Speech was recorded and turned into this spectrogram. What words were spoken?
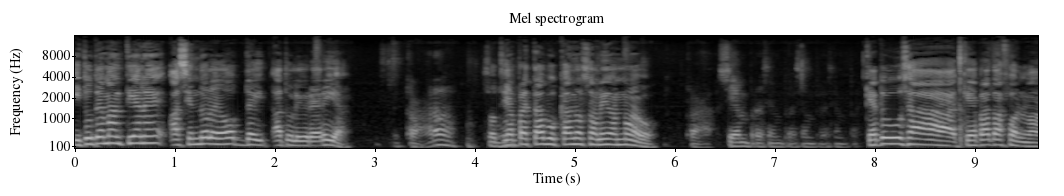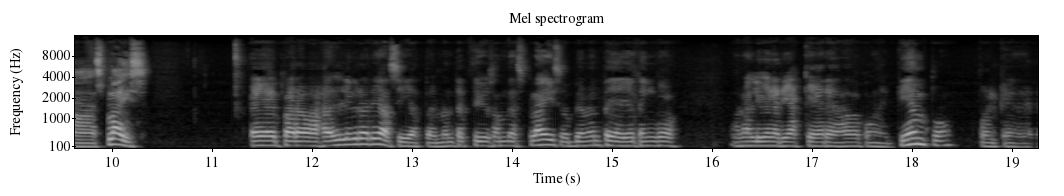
Y tú te mantienes haciéndole update a tu librería. Claro, So, siempre estás buscando sonidos nuevos. claro, siempre, siempre, siempre, siempre. ¿Qué tú usas? ¿Qué plataforma? Splice. Eh, para bajar librería, sí, actualmente estoy usando Splice. Obviamente ya yo tengo unas librerías que he heredado con el tiempo, porque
